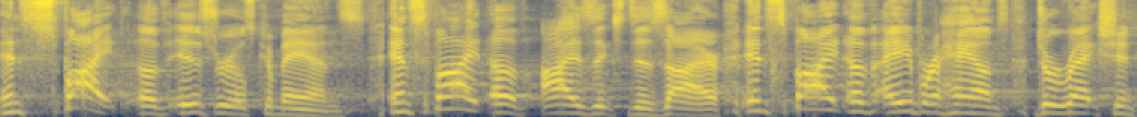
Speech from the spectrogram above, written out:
in spite of Israel's commands, in spite of Isaac's desire, in spite of Abraham's direction,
